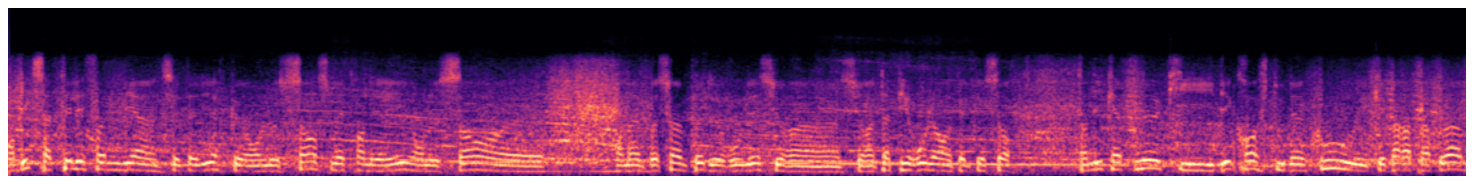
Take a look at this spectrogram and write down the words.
on dit que ça téléphone bien, c'est-à-dire qu'on le sent se mettre en dérive, on le sent, euh, on a l'impression un peu de rouler sur un, sur un tapis roulant en quelque sorte. Tandis qu'un pneu qui décroche tout d'un coup et qui n'est pas rattrapable,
